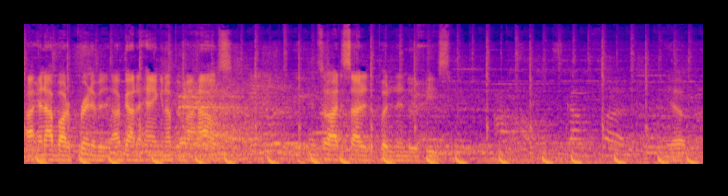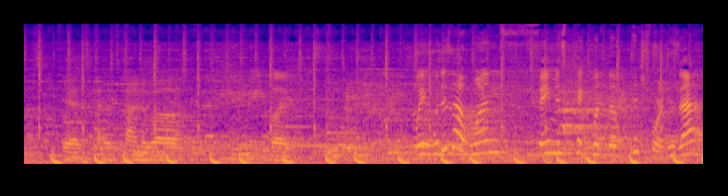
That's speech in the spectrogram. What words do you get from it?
I, and I bought a print of it. I've got it hanging up in my house. And so I decided to put it into the piece. Kind of, it's kind of uh, like Wait, what is that one famous pick with the pitchfork? Is that?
